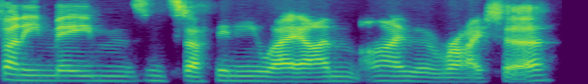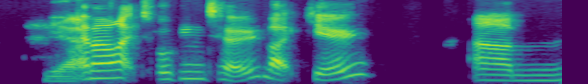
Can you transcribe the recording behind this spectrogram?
funny memes and stuff anyway. I'm I'm a writer. Yeah, and I like talking too, like you. Um,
